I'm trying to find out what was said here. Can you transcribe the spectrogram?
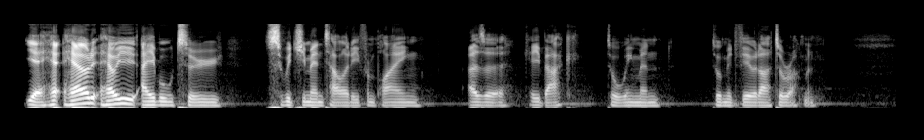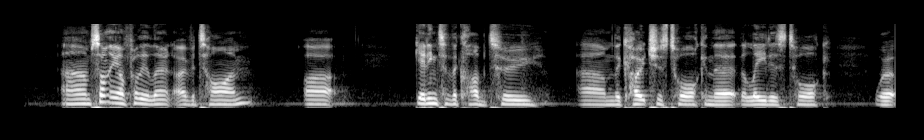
yeah, how, how are you able to switch your mentality from playing as a key back to a wingman to a midfielder to a ruckman? Um, something I've probably learnt over time, uh, getting to the club too, um, the coaches talk and the, the leaders talk. We're,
